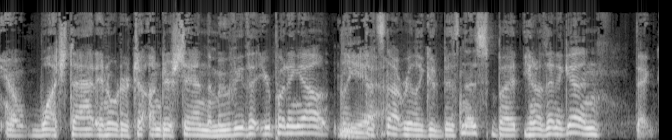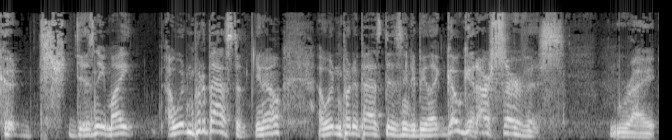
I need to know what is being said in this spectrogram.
you know watch that in order to understand the movie that you're putting out. Like Yeah. that's not really good business. But you know, then again, that could Disney might. I wouldn't put it past them. You know, I wouldn't put it past Disney to be like, go get our service. Right.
